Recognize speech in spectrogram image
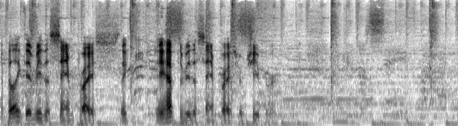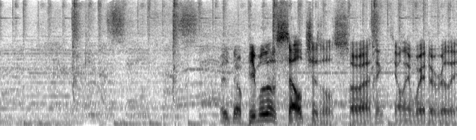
I feel like they'd be the same price. Like they have to be the same price or cheaper. I know people don't sell chisels, so I think the only way to really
